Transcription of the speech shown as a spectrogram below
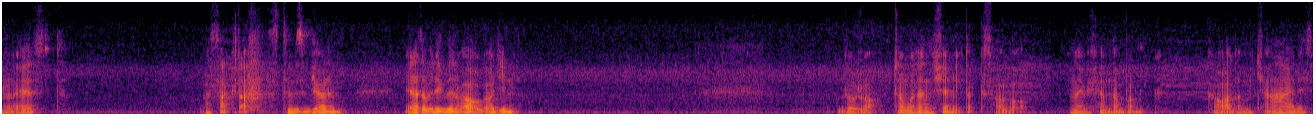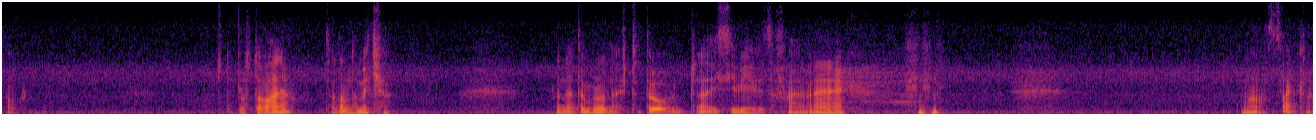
Że jest. Masakra z tym zbiorem. Ile to będzie trwało godzin? Dużo. Czemu ten silnik tak słabo? No i wjechałem na obornik. Koła do mycia. Aj, daj spokój. Prostowania? Co tam do mycia? Brudne to brudne. Jeszcze tu JCB wycofałem. Ech. Masakra.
